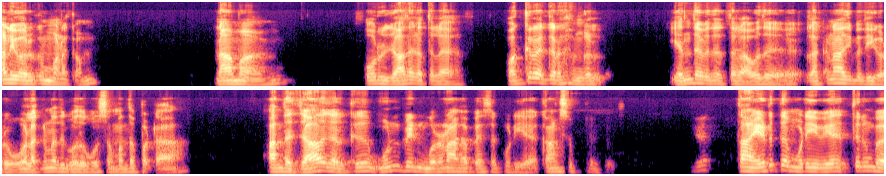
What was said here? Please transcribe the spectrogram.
அனைவருக்கும் வணக்கம். நாம ஒரு ஜாதகத்தில் வக்ர கிரகங்கள் எந்த விதத்திலாவது லக்னாதிபதியோடவோ, லக்னத்துக்கோடவோ சம்மந்தப்பட்டா, அந்த ஜாதகருக்கு முன்பின் முரணாக பேசக்கூடிய கான்செப்ட் இருக்கு. தான் எடுத்த முடிவையே திரும்ப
